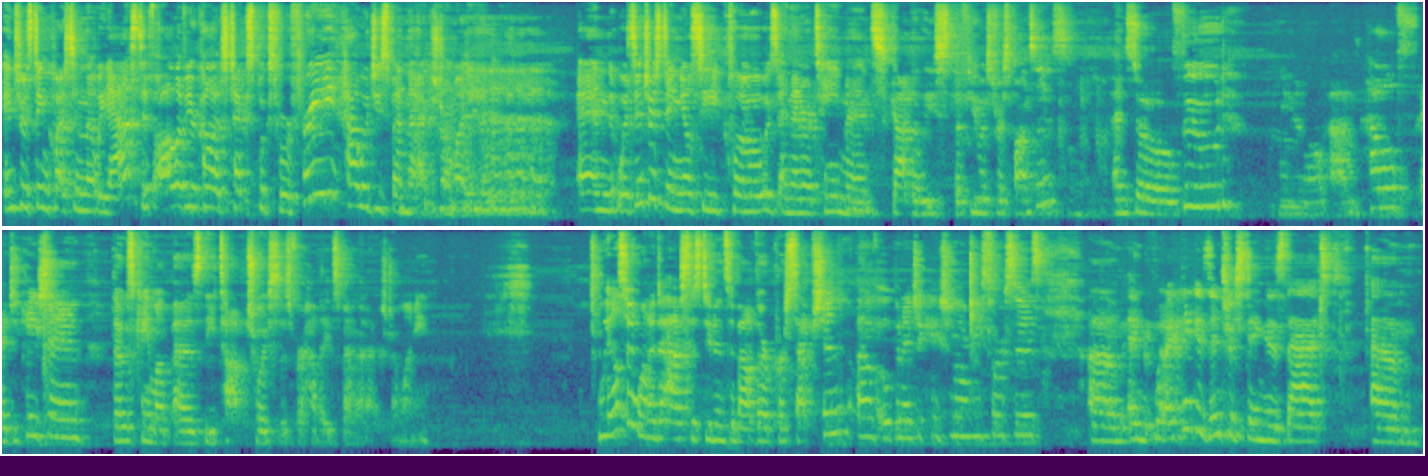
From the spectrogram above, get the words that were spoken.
interesting question that we asked. If all of your college textbooks were free, how would you spend the extra money? and what's interesting, you'll see clothes and entertainment got the least, the fewest responses. And so food, you know, um, health, education, those came up as the top choices for how they'd spend that extra money. We also wanted to ask the students about their perception of open educational resources. Um, and what I think is interesting is that um,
